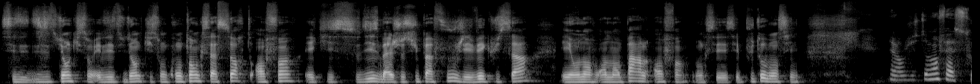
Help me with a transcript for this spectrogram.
C'est des étudiants qui sont et des étudiantes qui sont contents que ça sorte enfin et qui se disent, bah je suis pas fou, j'ai vécu ça et on en, on en parle enfin. Donc c'est plutôt bon signe. Alors justement, face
